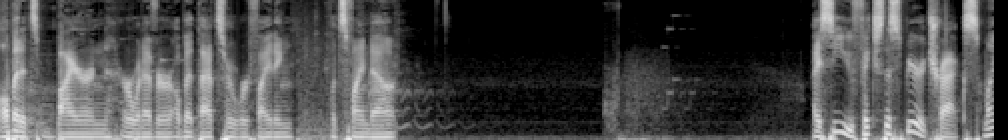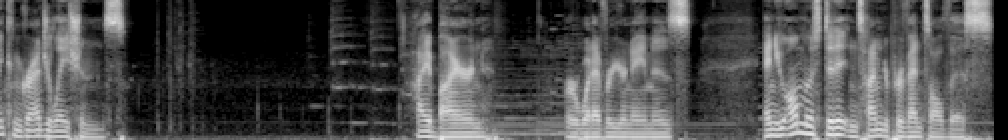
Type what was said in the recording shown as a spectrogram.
I'll bet it's Byron, or whatever. I'll bet that's who we're fighting. Let's find out. I see you fixed the spirit tracks. My congratulations. Hi, Byron. Or whatever your name is. And you almost did it in time to prevent all this.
